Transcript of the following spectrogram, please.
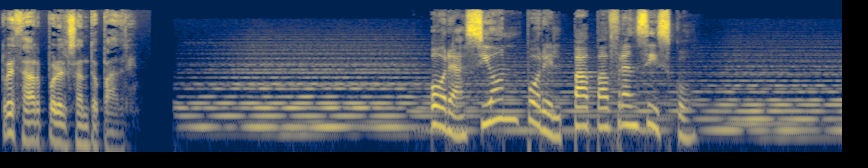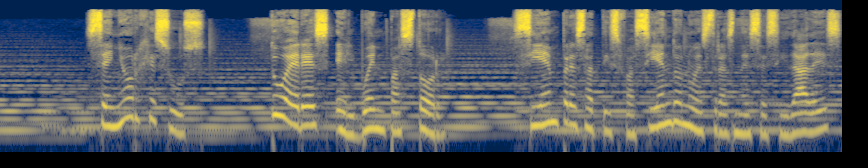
rezar por el Santo Padre. Oración por el Papa Francisco Señor Jesús, tú eres el buen pastor, siempre satisfaciendo nuestras necesidades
